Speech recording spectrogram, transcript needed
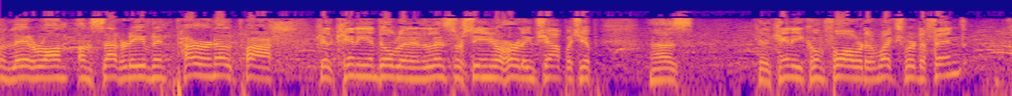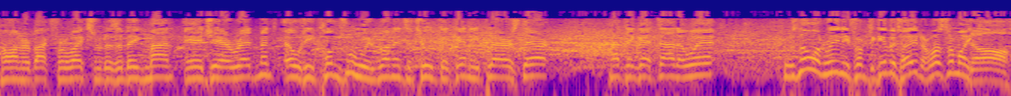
and later on on Saturday evening, Parnell Park, Kilkenny and Dublin in the Leinster Senior Hurling Championship as Kilkenny come forward and Wexford defend. Corner back for Wexford is a big man, AJ Redmond. Out he comes. Ooh, he run into two Kilkenny players there. Had to get that away. There was no one really for him to give it either, was there, Mike? No,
